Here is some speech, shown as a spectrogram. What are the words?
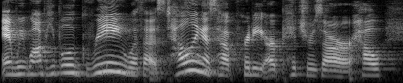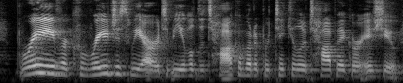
And we want people agreeing with us, telling us how pretty our pictures are, how brave or courageous we are to be able to talk about a particular topic or issue.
